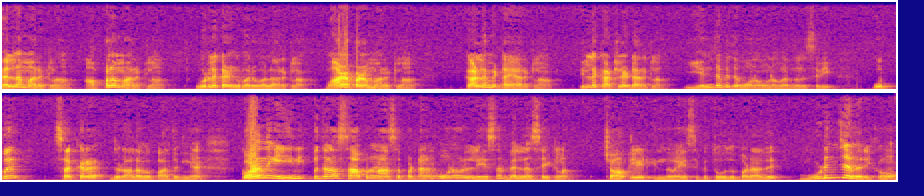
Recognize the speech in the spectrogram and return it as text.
வெள்ளமாக இருக்கலாம் அப்பளமாக இருக்கலாம் உருளைக்கிழங்கு வறுவலாக இருக்கலாம் வாழைப்பழமாக இருக்கலாம் கடல மிட்டாயாக இருக்கலாம் இல்லை கட்லெட்டாக இருக்கலாம் எந்த விதமான உணவாக இருந்தாலும் சரி உப்பு சர்க்கரை இதோட அளவை பார்த்துக்குங்க. குழந்தைங்க இனிப்பு தான் சாப்பிடணும்னு ஆசைப்பட்டாங்கன்னா உணவில் லேசாக வெள்ளம் சேர்க்கலாம். சாக்லேட் இந்த வயசுக்கு தோதுபடாது முடிஞ்ச வரைக்கும்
